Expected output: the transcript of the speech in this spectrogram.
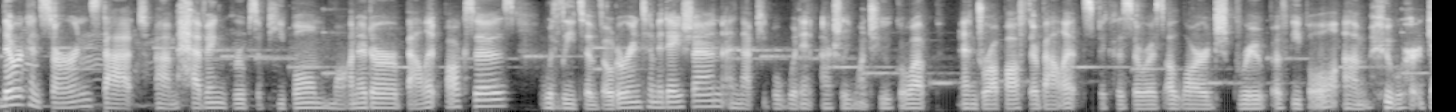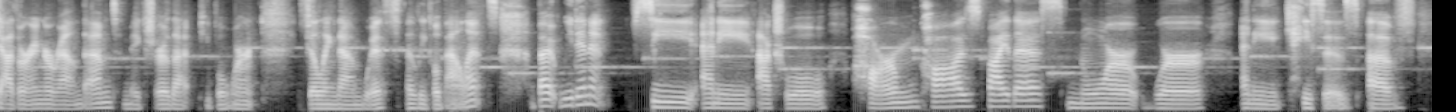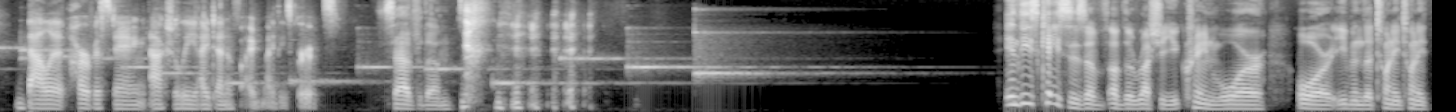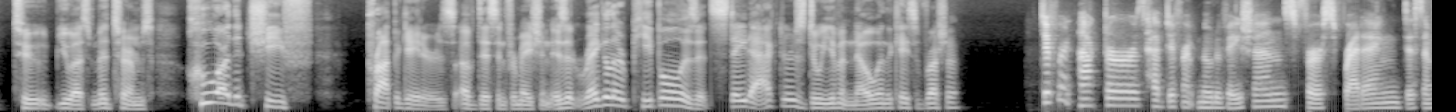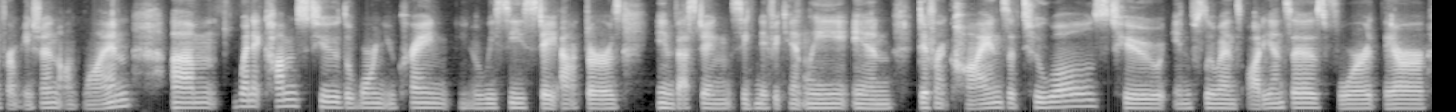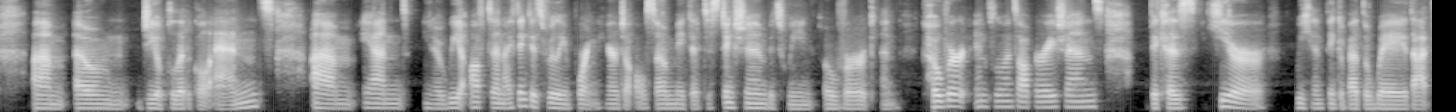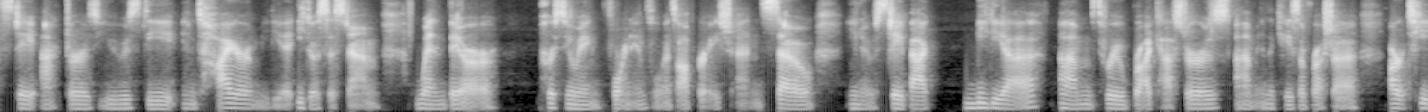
There were concerns that um, having groups of people monitor ballot boxes would lead to voter intimidation and that people wouldn't actually want to go up and drop off their ballots because there was a large group of people um, who were gathering around them to make sure that people weren't filling them with illegal ballots. But we didn't see any actual harm caused by this, nor were any cases of ballot harvesting actually identified by these groups. Sad for them. in these cases of, of the Russia Ukraine war or even the 2022 US midterms, who are the chief propagators of disinformation? Is it regular people? Is it state actors? Do we even know in the case of Russia? Different actors have different motivations for spreading disinformation online. Um, when it comes to the war in Ukraine, you know, we see state actors investing significantly in different kinds of tools to influence audiences for their um, own geopolitical ends. Um, and, you know, we often, I think it's really important here to also make a distinction between overt and covert influence operations because here we can think about the way that state actors use the entire media ecosystem when they're pursuing foreign influence operations. So, you know, state backed media um, through broadcasters, um, in the case of Russia, RT,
